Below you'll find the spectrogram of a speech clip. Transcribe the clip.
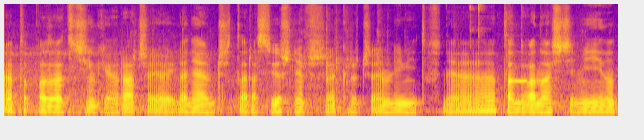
Ale to poza odcinkiem raczej, o ile nie wiem, czy teraz już nie przekroczyłem limitów. Nie, tam 12 minut.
